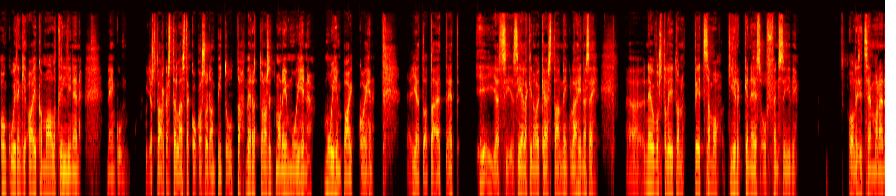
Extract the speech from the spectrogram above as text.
on kuitenkin aika maltillinen, niin kun, jos tarkastellaan sitä koko sodan pituutta verrattuna sitten moniin muihin, muihin paikkoihin. Ja, tota, et, et, ja sielläkin oikeastaan niin kuin lähinnä se ää, Neuvostoliiton Petsamo Kirkkenees offensiivi oli sitten semmoinen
